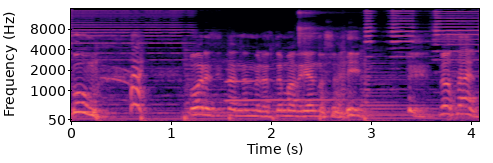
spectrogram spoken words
¡Pum! Pobrecita Ned me lo estoy madreando salir. No, sal.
